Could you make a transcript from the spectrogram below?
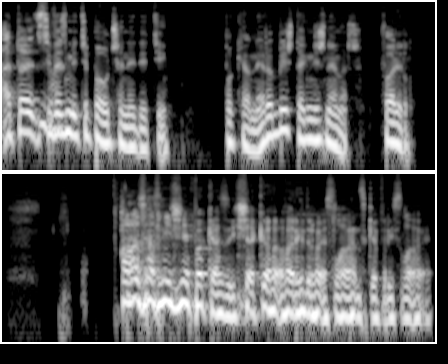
A to je, si vezmite poučené deti. Pokiaľ nerobíš, tak nič nemáš. Foril. Ale zase nič nepokazíš, ako hovorí druhé slovenské príslove.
